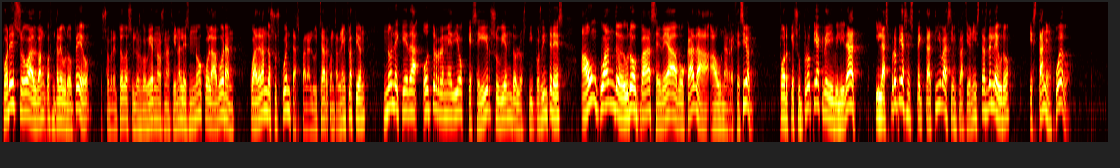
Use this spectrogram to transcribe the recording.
Por eso al Banco Central Europeo, sobre todo si los gobiernos nacionales no colaboran cuadrando sus cuentas para luchar contra la inflación, no le queda otro remedio que seguir subiendo los tipos de interés, aun cuando Europa se vea abocada a una recesión, porque su propia credibilidad y las propias expectativas inflacionistas del euro están en juego.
